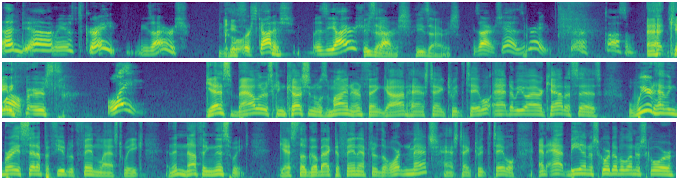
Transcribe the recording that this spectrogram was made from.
And yeah, I mean it's great. He's Irish He's- or Scottish. Is he Irish? Or He's Scottish? Irish. He's Irish. He's Irish. Yeah, he's great. Sure, it's awesome. At Katie Well, First. lady. Guess Balor's concussion was minor, thank God. Hashtag tweet the table. At WIR Cata says, Weird having Bray set up a feud with Finn last week and then nothing this week. Guess they'll go back to Finn after the Orton match. Hashtag tweet the table. And at B underscore double underscore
